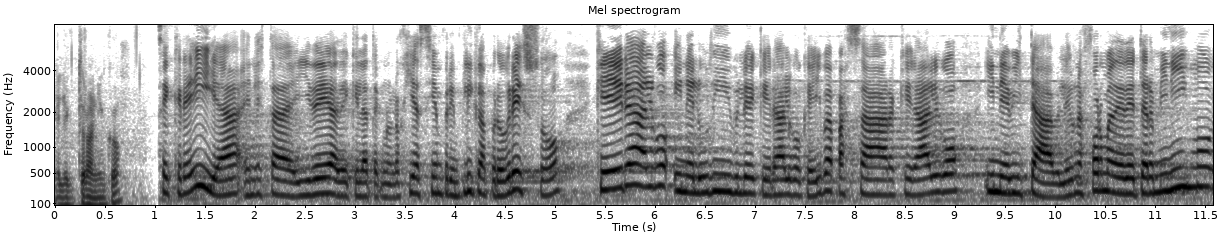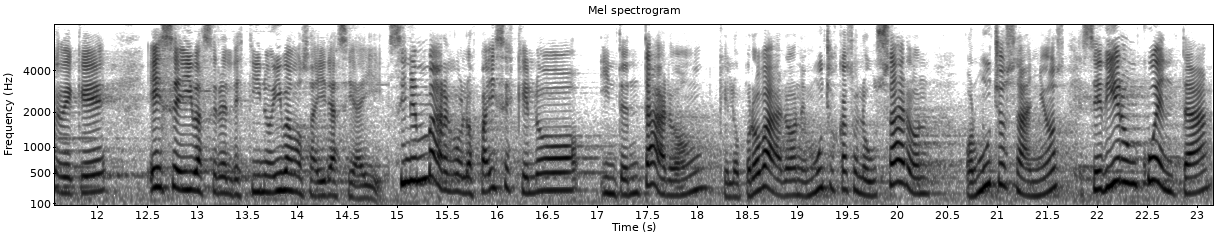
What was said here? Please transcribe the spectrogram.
electrónico. Se creía en esta idea de que la tecnología siempre implica progreso, que era algo ineludible, que era algo que iba a pasar, que era algo inevitable, una forma de determinismo de que ese iba a ser el destino, íbamos a ir hacia ahí. Sin embargo, los países que lo intentaron, que lo probaron, en muchos casos lo usaron por muchos años, se dieron cuenta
